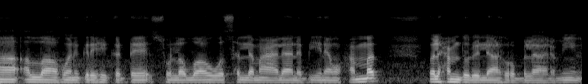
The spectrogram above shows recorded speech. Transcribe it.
അള്ളാഹു അനുഗ്രഹിക്കട്ടെ. സുല്ലാഹു വസല്ലമ അല നബീന മുഹമ്മദ്. വലഹമുല്ലാഹി റബ്ബുലാലമീൻ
